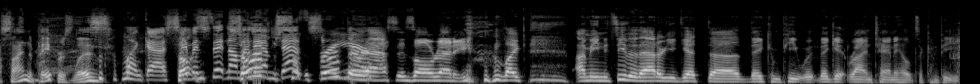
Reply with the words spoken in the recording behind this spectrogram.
sign the papers, Liz. Oh my gosh, So- they've been sitting on serve, my damn desk serve their asses already. like, I mean, it's either that or you get uh, they compete with they get Ryan Tannehill to compete.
